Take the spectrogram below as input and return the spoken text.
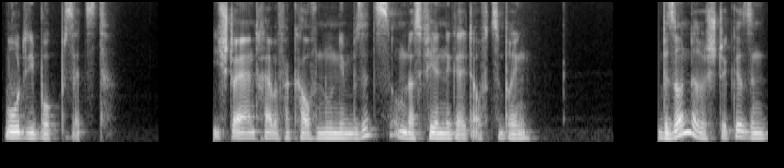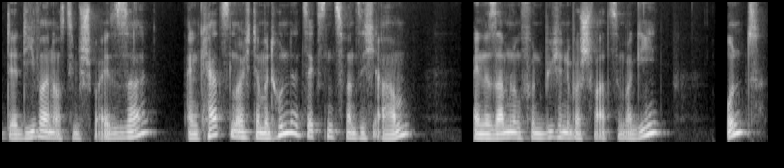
wurde die Burg besetzt. Die Steuereintreiber verkaufen nun den Besitz, um das fehlende Geld aufzubringen. Besondere Stücke sind der Divan aus dem Speisesaal, ein Kerzenleuchter mit 126 Armen, eine Sammlung von Büchern über schwarze Magie und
